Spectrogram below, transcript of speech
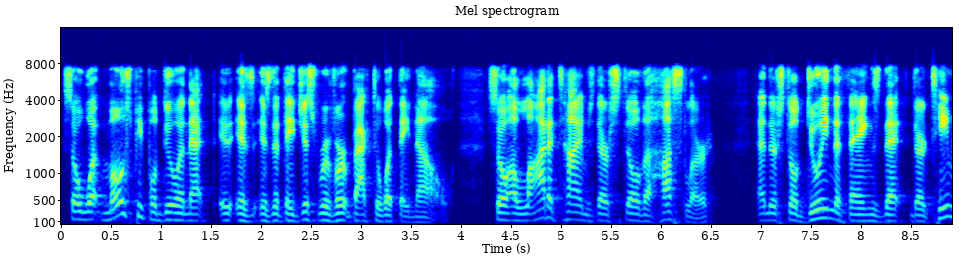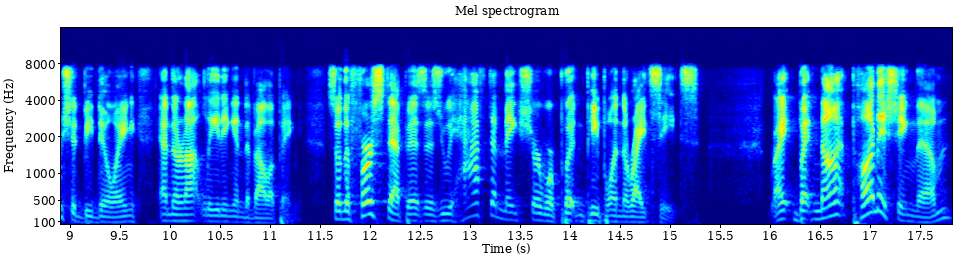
So what most people do in that is is that they just revert back to what they know. So a lot of times they're still the hustler and they're still doing the things that their team should be doing and they're not leading and developing. So the first step is is we have to make sure we're putting people in the right seats right? But not punishing them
